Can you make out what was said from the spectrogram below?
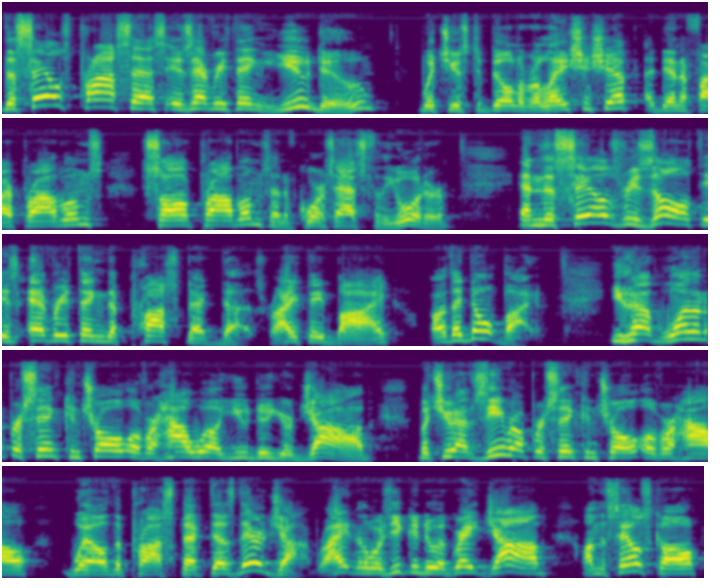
The sales process is everything you do which is to build a relationship, identify problems, solve problems, and of course ask for the order. And the sales result is everything the prospect does, right? They buy or they don't buy. You have 100% control over how well you do your job, but you have 0% control over how well the prospect does their job, right? In other words, you could do a great job on the sales call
